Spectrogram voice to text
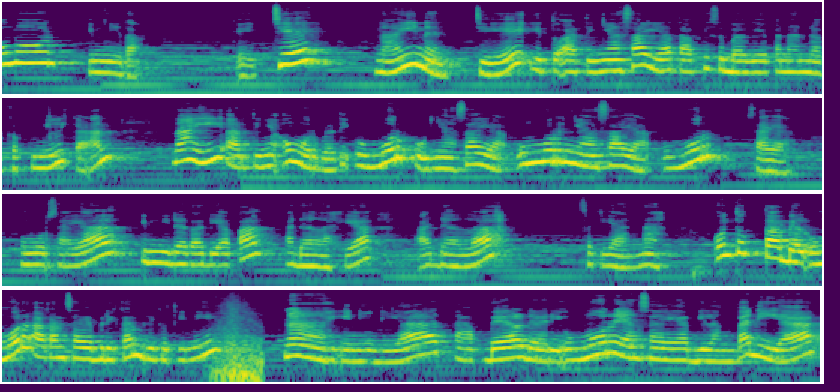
umur imnida. Oke, J nainen. J itu artinya saya tapi sebagai penanda kepemilikan. Nai artinya umur, berarti umur punya saya, umurnya saya, umur saya. Umur saya, imnida tadi apa? Adalah ya, adalah sekian. Nah, untuk tabel umur akan saya berikan berikut ini. Nah, ini dia tabel dari umur yang saya bilang tadi ya.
